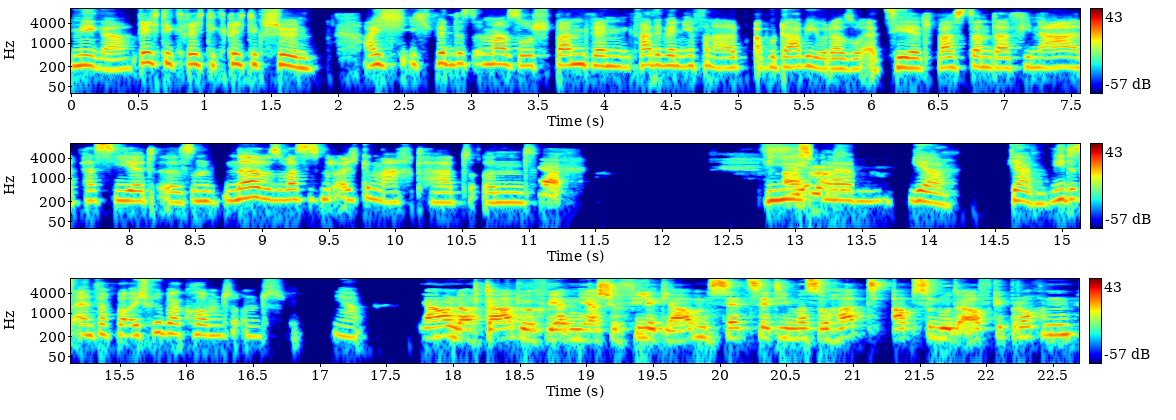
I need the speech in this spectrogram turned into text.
Mega. Richtig, richtig, richtig schön. Ah, ich, ich finde es immer so spannend, wenn, gerade wenn ihr von Abu Dhabi oder so erzählt, was dann da final passiert ist und ne, so was es mit euch gemacht hat und ja. wie, also, ähm, ja, ja, wie das einfach bei euch rüberkommt und ja. Ja, und auch dadurch werden ja schon viele Glaubenssätze, die man so hat, absolut aufgebrochen.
